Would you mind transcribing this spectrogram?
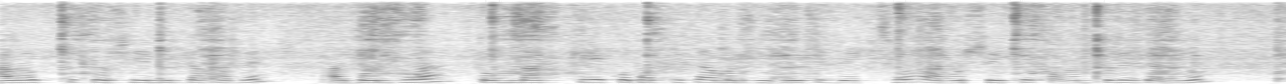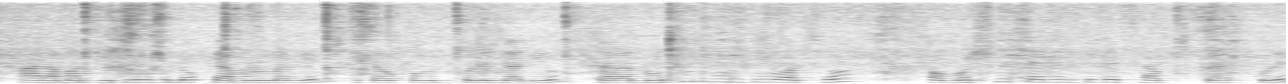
আরও একটু কষিয়ে নিতে হবে। আর বন্ধুরা, তোমরা কে কোথা থেকে আমার ভিডিওটি দেখছ, অবশ্যই একটু কমেন্ট করে জানিও। আর আমার ভিডিওগুলো কেমন লাগে সেটাও কমেন্ট করে জানিও। যারা নতুন বন্ধু আছো, অবশ্যই চ্যানেলটিকে সাবস্ক্রাইব করে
